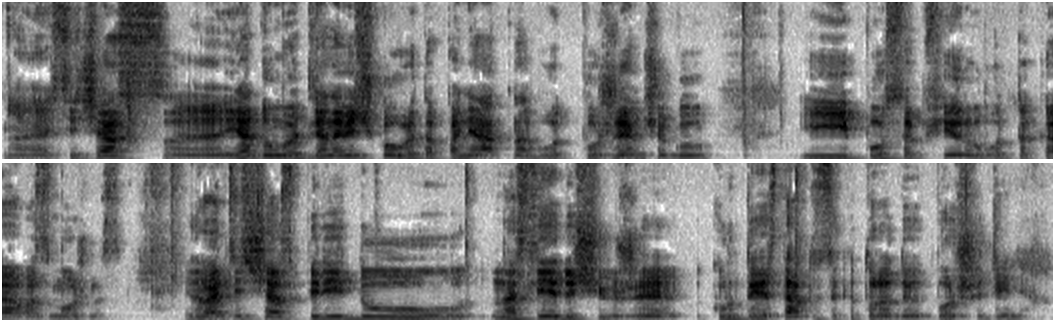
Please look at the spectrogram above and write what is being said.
э, сейчас, э, я думаю, для новичков это понятно. Вот по жемчугу и по сапфиру вот такая возможность. И давайте сейчас перейду на следующие уже крутые статусы, которые дают больше денег.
